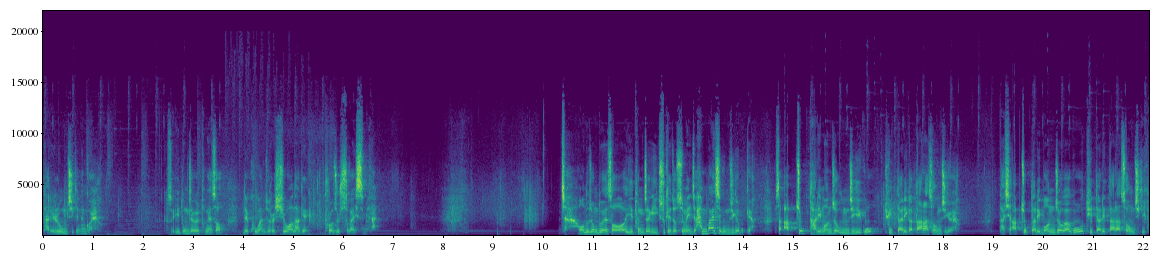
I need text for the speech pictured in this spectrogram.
다리를 움직이는 거예요. 그래서 이 동작을 통해서 내 고관절을 시원하게 풀어줄 수가 있습니다. 어느 정도 해서 이 동작이 익숙해졌으면 이제 한 발씩 움직여 볼게요. 그래서 앞쪽 다리 먼저 움직이고 뒷다리가 따라서 움직여요. 다시 앞쪽 다리 먼저 가고 뒷다리 따라서 움직이고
